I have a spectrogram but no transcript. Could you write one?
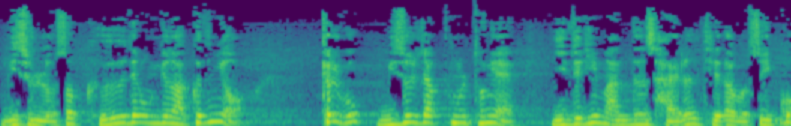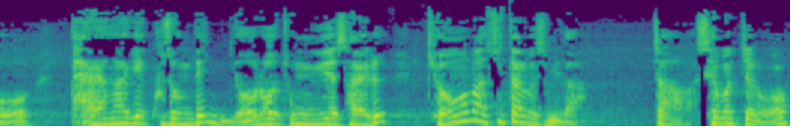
미술로서 그대로 옮겨놨거든요. 결국 미술 작품을 통해 이들이 만든 사회를 들여다볼 수 있고 다양하게 구성된 여러 종류의 사회를 경험할 수 있다는 것입니다. 자, 세 번째로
